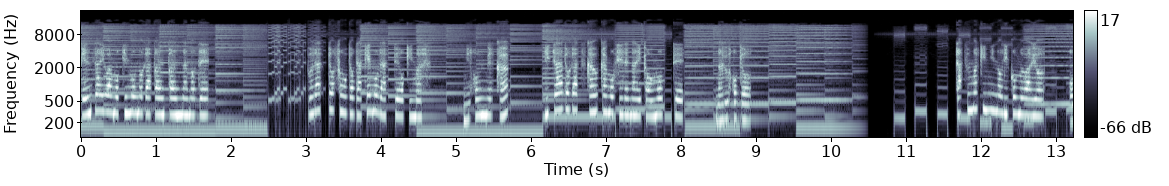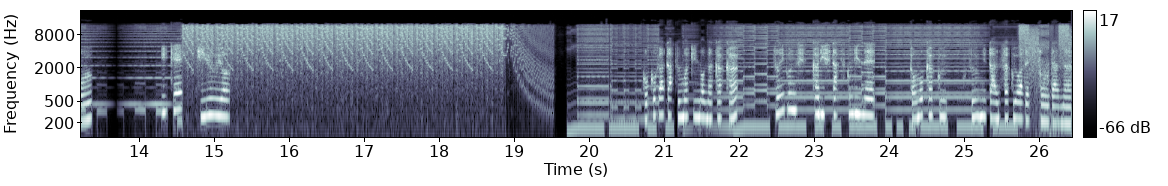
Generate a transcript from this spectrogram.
現在は持ち物がパンパンなので、ブラッドソードだけもらっておきます。2本目か？リチャードが使うかもしれないと思って、なるほど。竜巻に乗り込むわよ。おう。いけけ、飛竜よ。ここが竜巻の中か？随分しっかりした作りね。ともかく、普通に探索はできそうだな。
